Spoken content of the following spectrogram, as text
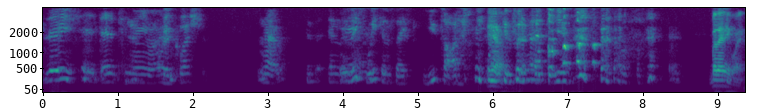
Lee said that to me once. Good question. No. And, and at least we can say you taught us. Yeah. we can put it back to you. But anyway,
